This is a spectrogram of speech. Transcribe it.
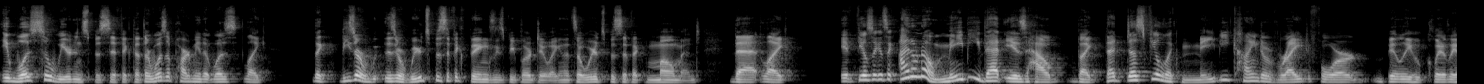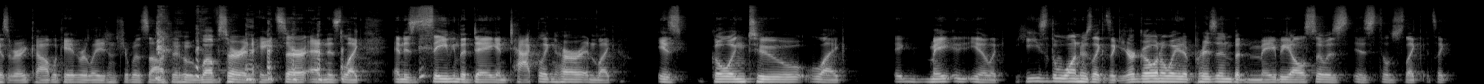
it was so weird and specific that there was a part of me that was like like these are these are weird specific things these people are doing, and it's a weird specific moment that like it feels like it's like I don't know maybe that is how like that does feel like maybe kind of right for Billy who clearly has a very complicated relationship with Sasha who loves her and hates her and is like and is saving the day and tackling her and like is going to like it may you know like he's the one who's like it's like you're going away to prison but maybe also is is still just like it's like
